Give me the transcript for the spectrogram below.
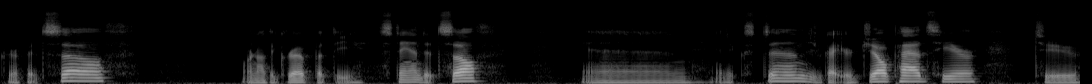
grip itself, or not the grip, but the stand itself. And it extends. You've got your gel pads here to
